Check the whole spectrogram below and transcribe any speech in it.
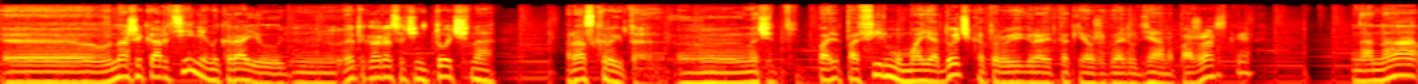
Э, в нашей картине на краю это как раз очень точно раскрыто. Э, значит, по, по фильму «Моя дочь», которую играет, как я уже говорил, Диана Пожарская, она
